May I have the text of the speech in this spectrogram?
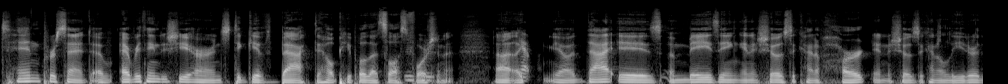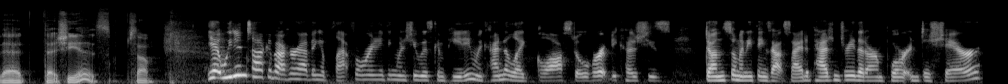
10% of everything that she earns to give back to help people that's less mm-hmm. fortunate. Uh, like, yep. you know, that is amazing and it shows the kind of heart and it shows the kind of leader that that she is. So, yeah, we didn't talk about her having a platform or anything when she was competing. We kind of like glossed over it because she's done so many things outside of pageantry that are important to share.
